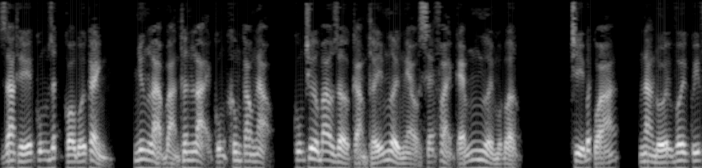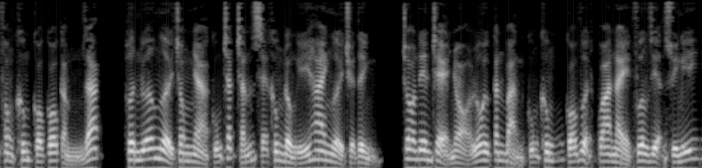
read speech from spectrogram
gia thế cũng rất có bối cảnh, nhưng là bản thân lại cũng không cao ngạo, cũng chưa bao giờ cảm thấy người nghèo sẽ phải kém người một bậc. Chỉ bất quá, nàng đối với quý phong không có có cảm giác, hơn nữa người trong nhà cũng chắc chắn sẽ không đồng ý hai người chuyện tình, cho nên trẻ nhỏ lôi căn bản cũng không có vượt qua này phương diện suy nghĩ.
